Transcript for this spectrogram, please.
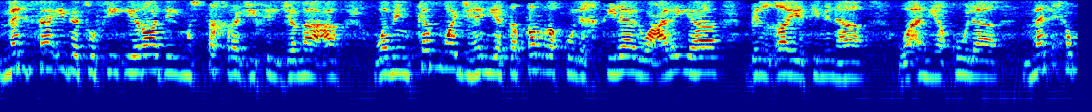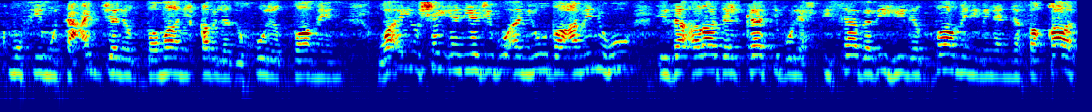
ما الفائدة في إيراد المستخرج في الجماعة؟ ومن كم وجه يتطرق الاختلال عليها بالغاية منها؟ وأن يقول ما الحكم في متعجل الضمان قبل دخول الضامن؟ وأي شيء يجب أن يوضع منه إذا أراد الكاتب الاحتساب به للضامن من النفقات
